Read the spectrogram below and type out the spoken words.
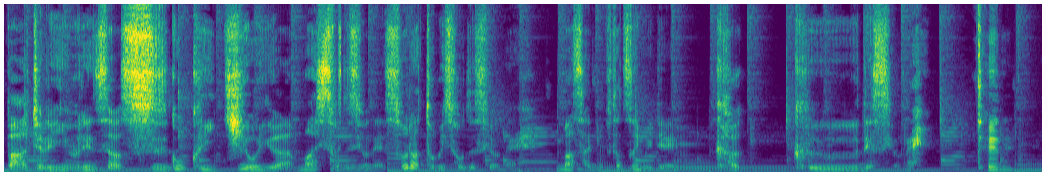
バーチャルインフルエンサー、すごく勢いが増しそうですよね。空飛びそうですよね。まさに2つの意味で、かっくですよね。ってね。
